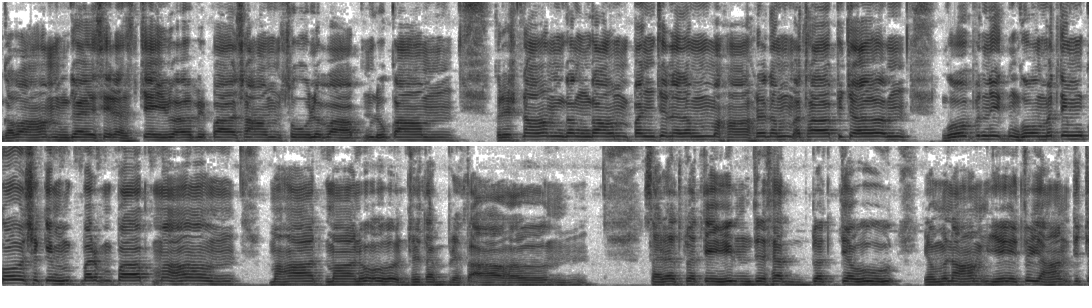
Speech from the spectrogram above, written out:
गवाम गय शिश्चैव विपाशां शूलवालुकां कृष्णां गंगा पंचनदम महाहृदम अथापि च। गोपनि, गोमतिं कौशिकीं पापमा महात्मानो धृतव्रता सरस्वती दृशद्वत्यौ यमुना ये तो यान्ति च।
